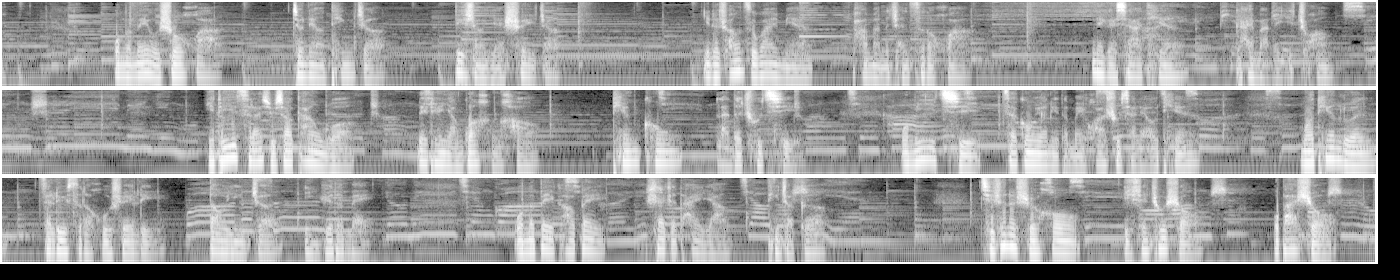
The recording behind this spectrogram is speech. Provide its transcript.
我们没有说话，就那样听着，闭上眼睡着。你的窗子外面爬满了橙色的花，那个夏天开满了一窗。你第一次来学校看我，那天阳光很好，天空蓝得出奇。我们一起在公园里的梅花树下聊天，摩天轮在绿色的湖水里倒映着隐约的美。我们背靠背晒着太阳，听着歌。起身的时候，你伸出手，我把手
